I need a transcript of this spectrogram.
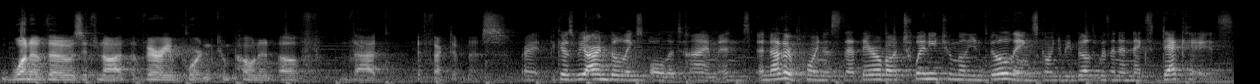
one of those, if not a very important component of that effectiveness. Right, because we are in buildings all the time. And another point is that there are about 22 million buildings going to be built within the next decades.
